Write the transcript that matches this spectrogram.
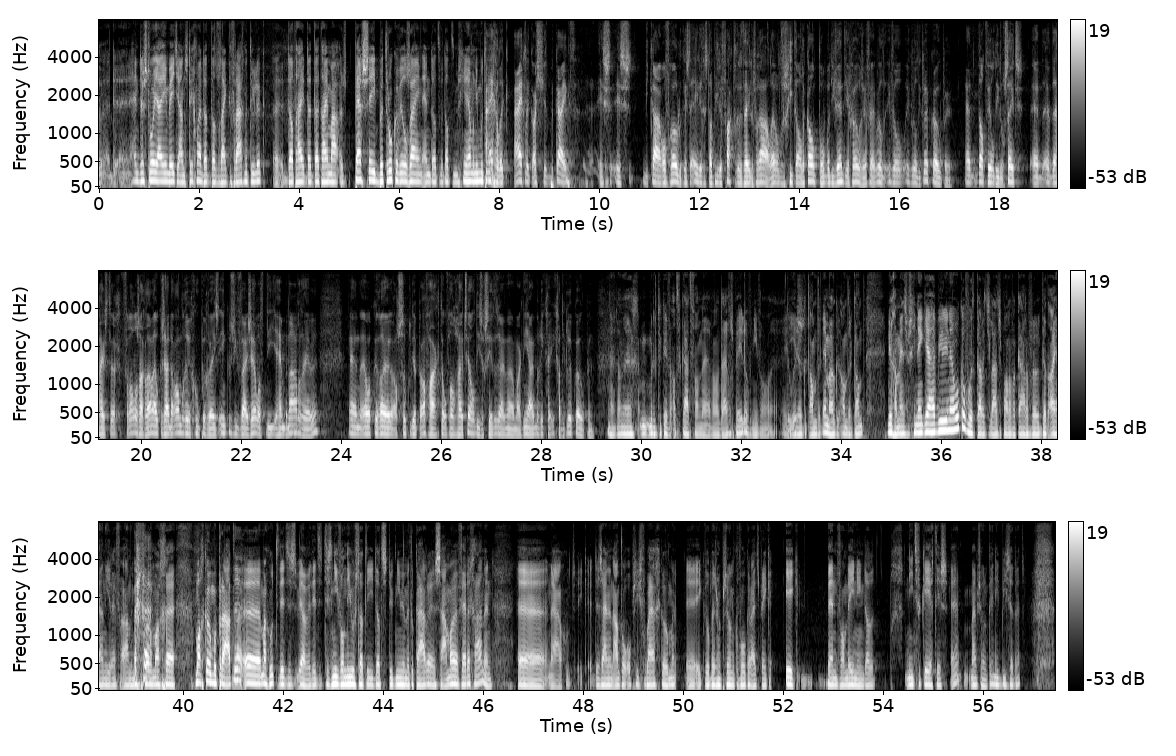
en dus stoor jij een beetje aan het stigma, dat, dat was eigenlijk de vraag natuurlijk, dat, hij, dat, dat hij maar per se betrokken wil zijn en dat we dat misschien helemaal niet moeten doen. Eigenlijk, eigenlijk als je het bekijkt, is, is die Karel Vrolijk is de enige stabiele factor in het hele verhaal. Hè? Want we schieten alle kanten op, maar die vent heeft gewoon gezegd, ik, wil, ik, wil, ik wil die club kopen. En dat wil hij nog steeds. En, en hij heeft er van alles aan gedaan. Elke zijn er andere groepen geweest, inclusief wij zelf, die hem benaderd hebben. En elke keer eh, als de club afhaakte of als hij het zelf die zich zitten, zei nou maakt niet uit, maar ik ga, ik ga die club kopen. Nou, dan eh, moet ik natuurlijk even advocaat van, eh, van de duivel spelen. Of in ieder geval hier ook het andere, nee, maar ook de andere kant. Nu gaan mensen misschien denken, ja, hebben jullie nou ook al voor het karretje laten spannen van Karel Vrolijk dat Arjan hier even aan de microfoon mag, eh, mag komen praten. Nee. Eh, maar goed, dit is, ja, dit, het is in ieder geval nieuws dat, die, dat ze natuurlijk niet meer met elkaar eh, samen verder gaan. En nou ja, goed, ik, er zijn een aantal opties voorbij gekomen. Ik wil best mijn persoonlijke voorkeur uitspreken. Ik ben van mening dat het niet verkeerd is, hè? mijn persoonlijke, niet Bizet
